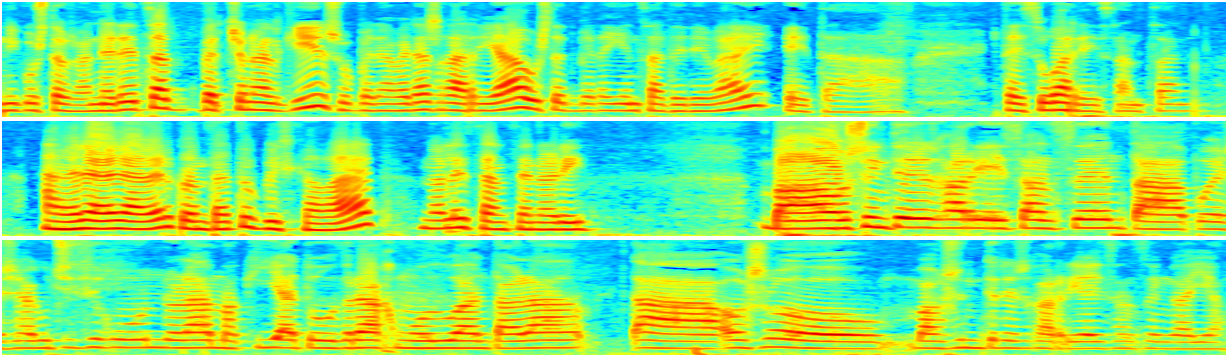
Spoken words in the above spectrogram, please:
nik uste, osea, neretzat pertsonalki, supera berazgarria, uste beraientzat ere bai, eta eta izugarria izan zan. A ber, a ber, a ber, kontatu pixka bat, nola izan zen hori? Ba, oso interesgarria izan zen, eta pues, akutsi zigun nola makillatu drag moduan, eta eta oso, ba, oso interesgarria izan zen gaia.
